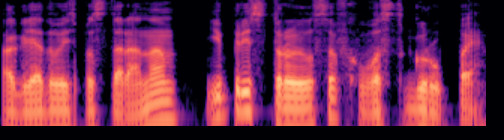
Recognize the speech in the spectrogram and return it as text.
оглядываясь по сторонам, и пристроился в хвост группы.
